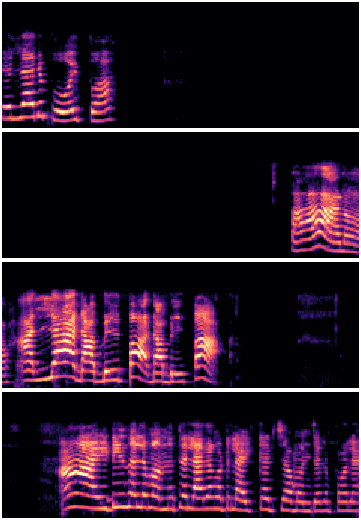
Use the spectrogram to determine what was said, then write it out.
എല്ലാരും പോയിപ്പാ. പാ ആണോ? അല്ല ഡബിൾ പാ ഡബിൾ പാ. ആ ഐ ഡി എന്നെല്ലാം വന്നിട്ട് എല്ലാരും അങ്ങോട്ട് ലൈക്ക് അടിച്ചാ മൊഞ്ചനെ പോലെ.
